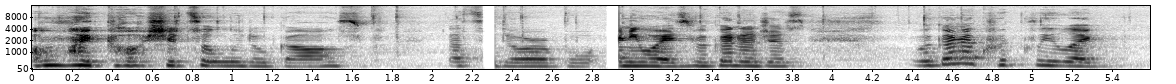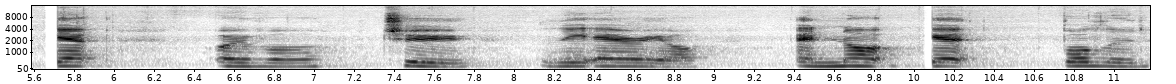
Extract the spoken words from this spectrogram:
Oh my gosh, it's a little gasp. That's adorable. Anyways, we're gonna just, we're gonna quickly like get over to the area and not get bothered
